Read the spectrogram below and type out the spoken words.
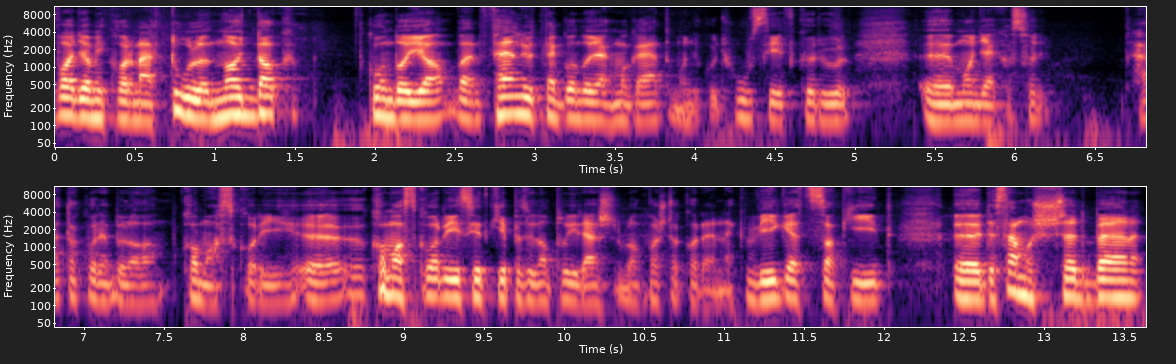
vagy amikor már túl nagynak gondolja, vagy felnőttnek gondolják magát, mondjuk, hogy 20 év körül mondják azt, hogy hát akkor ebből a kamaszkori, kamaszkor részét képező naplóírásnak most akkor ennek véget szakít, de számos esetben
